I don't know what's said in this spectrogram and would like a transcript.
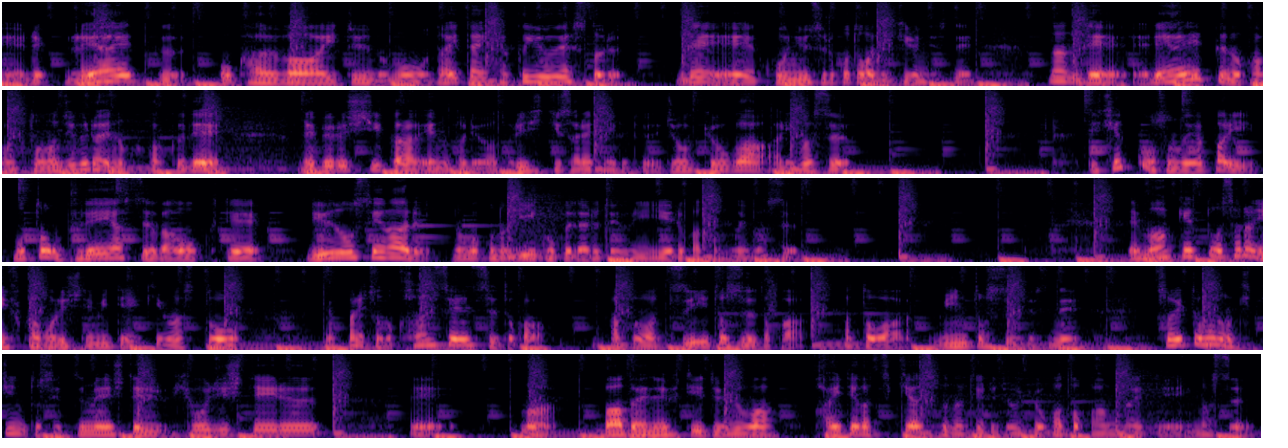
えーレアエッグを買う場合というのも、だいたい 100US ドルで、えー購入することができるんですね。なんで、レアエッグの価格と同じぐらいの価格で、レベル C から A の鳥は取引されているという状況があります。で結構そのやっぱり最もプレイヤー数が多くて流動性があるのがこの E 国であるというふうに言えるかと思います。で、マーケットをさらに深掘りして見ていきますと、やっぱりその感染数とか、あとはツイート数とか、あとはミント数ですね。そういったものをきちんと説明している、表示している、えーまあ、バード NFT というのは、買い手がつきやすくなっている状況かと考えています。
